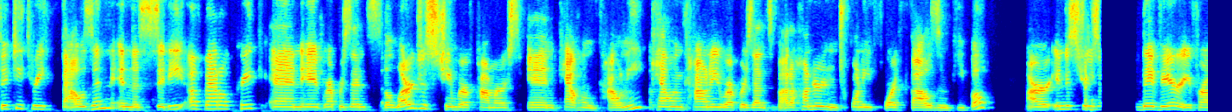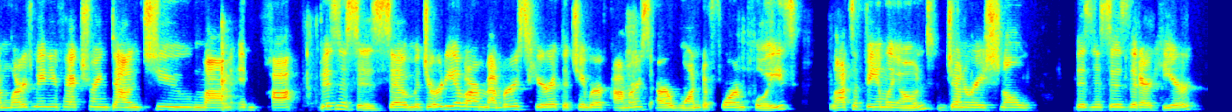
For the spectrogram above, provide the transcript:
53,000 in the city of Battle Creek, and it represents the largest chamber of commerce in Calhoun County. Calhoun County represents about 124,000 people. Our industries they vary from large manufacturing down to mom and pop businesses. So majority of our members here at the Chamber of Commerce are 1 to 4 employees, lots of family owned, generational businesses that are here.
